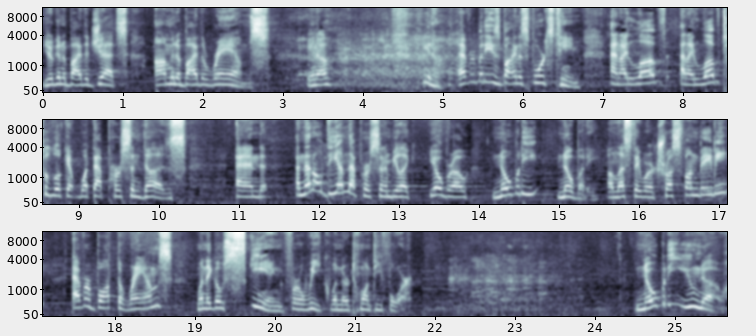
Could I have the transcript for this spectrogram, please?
you're gonna buy the Jets, I'm gonna buy the Rams, you know? you know, everybody's buying a sports team. And I love, and I love to look at what that person does. And and then I'll DM that person and be like, yo, bro, nobody, nobody, unless they were a trust fund baby, ever bought the Rams when they go skiing for a week when they're 24. nobody you know,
